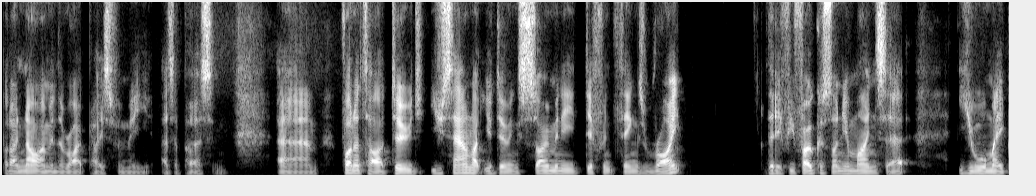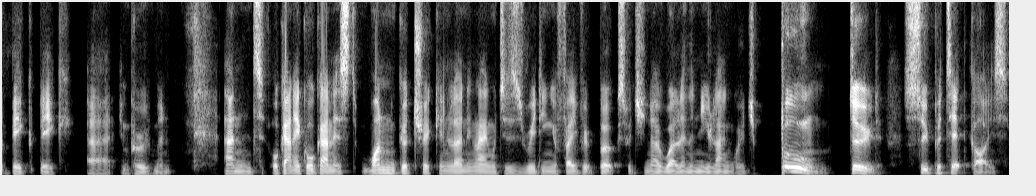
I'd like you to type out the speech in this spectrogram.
but I know I'm in the right place for me as a person. Um, Vonatar, dude, you sound like you're doing so many different things right that if you focus on your mindset, you will make big, big uh, improvement. And organic organist, one good trick in learning languages is reading your favorite books, which you know well in the new language. Boom, dude, super tip, guys.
